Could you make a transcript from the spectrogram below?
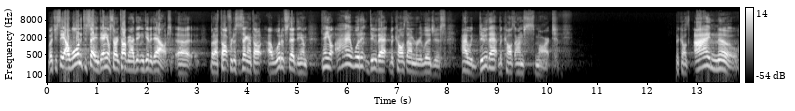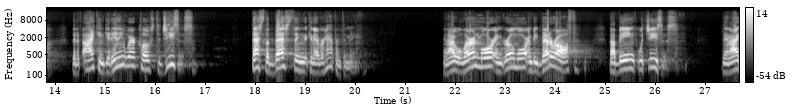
But you see, I wanted to say, and Daniel started talking, I didn't get it out. Uh, but I thought for just a second, I thought I would have said to him, Daniel, I wouldn't do that because I'm religious. I would do that because I'm smart. Because I know that if I can get anywhere close to Jesus, that's the best thing that can ever happen to me. And I will learn more and grow more and be better off by being with Jesus than I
